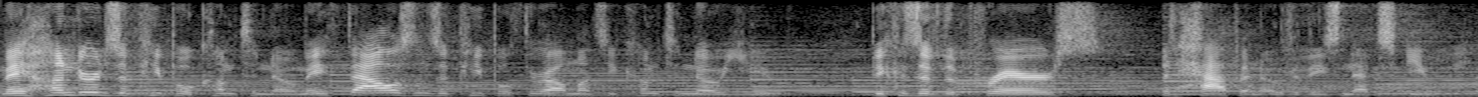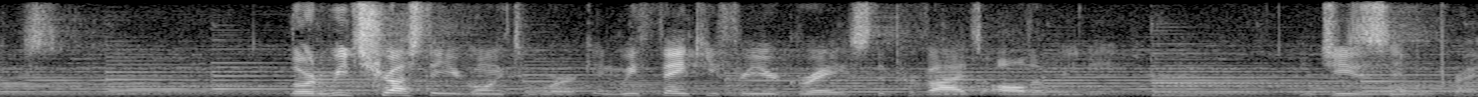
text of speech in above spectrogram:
May hundreds of people come to know, may thousands of people throughout Muncie come to know you because of the prayers that happen over these next few weeks. Lord, we trust that you're going to work, and we thank you for your grace that provides all that we need. In Jesus' name we pray.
